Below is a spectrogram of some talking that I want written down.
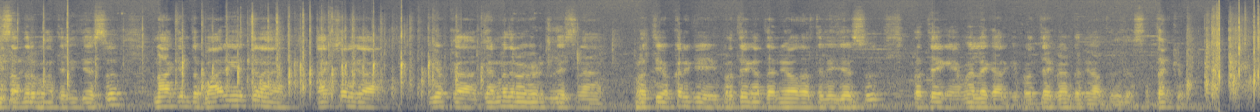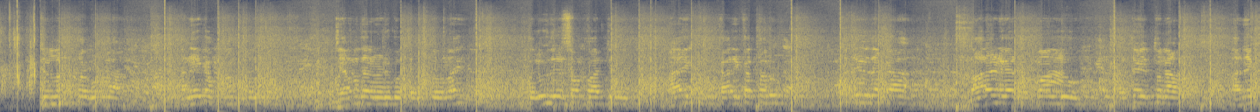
ఈ సందర్భంగా తెలియజేస్తూ నాకు ఇంత భారీ ఎత్తున యాక్చువల్గా ఈ యొక్క జన్మదిన వేడుకలు చేసిన ప్రతి ఒక్కరికి ప్రత్యేకంగా ధన్యవాదాలు తెలియజేస్తూ ప్రత్యేక ఎమ్మెల్యే గారికి ప్రత్యేకమైన ధన్యవాదాలు తెలియజేస్తాను థ్యాంక్ యూ జిల్లాతో కూడా అనేక ప్రాంతాల్లో జన్మదిన వేడుకలు జరుగుతున్నాయి. తెలుగుదేశం పార్టీ నాయకులు కార్యకర్తలు అదేవిధంగా నారాయణ గారి అభిమానులు పెద్ద ఎత్తున అనేక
